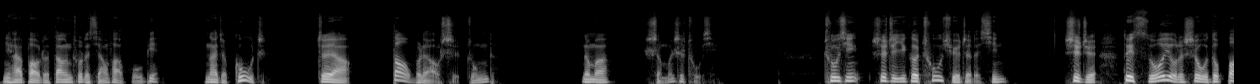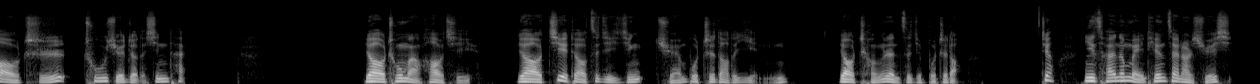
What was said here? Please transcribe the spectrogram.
你还抱着当初的想法不变，那叫固执，这样到不了始终的。那么，什么是初心？初心是指一颗初学者的心，是指对所有的事物都保持初学者的心态，要充满好奇，要戒掉自己已经全部知道的瘾，要承认自己不知道，这样你才能每天在那儿学习，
